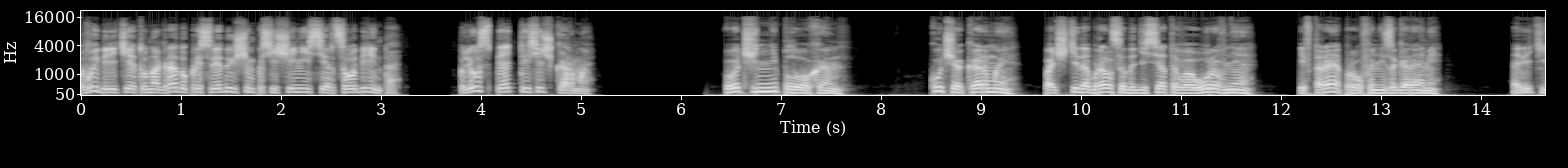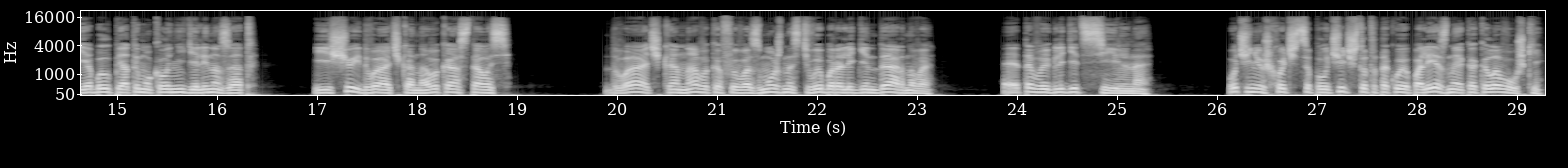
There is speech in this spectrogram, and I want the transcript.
Выберите эту награду при следующем посещении сердца лабиринта. Плюс пять тысяч кармы. Очень неплохо. Куча кармы, почти добрался до десятого уровня, и вторая профа не за горами. А ведь я был пятым около недели назад. Еще и два очка навыка осталось. Два очка навыков и возможность выбора легендарного. Это выглядит сильно. Очень уж хочется получить что-то такое полезное, как и ловушки.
